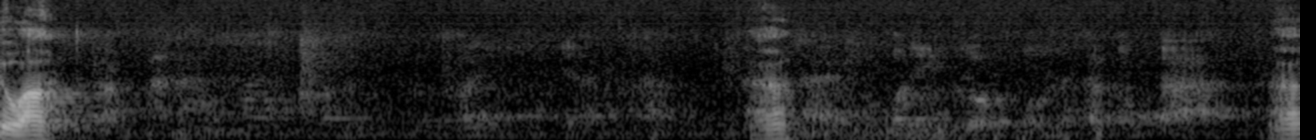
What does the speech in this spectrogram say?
ตัวฮะฮะ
